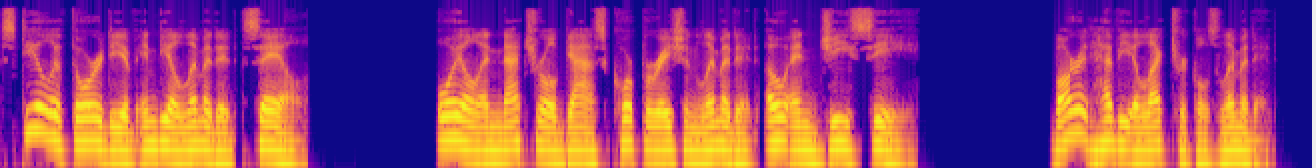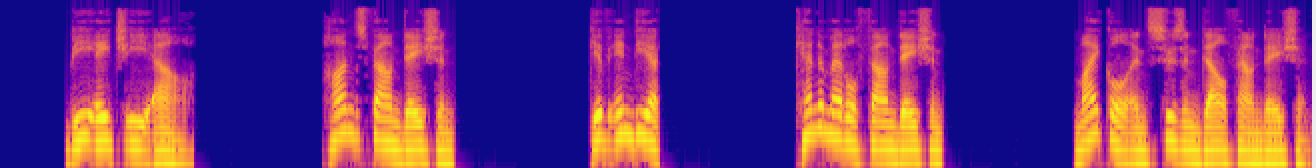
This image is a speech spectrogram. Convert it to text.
Steel Authority of India Limited SAIL. Oil and Natural Gas Corporation Limited ONGC Bharat Heavy Electricals Limited. BHEL Hans Foundation. Give India. Kennametal Foundation. Michael and Susan Dell Foundation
